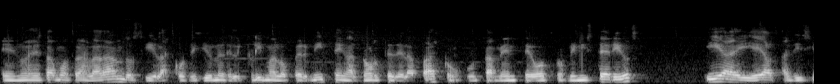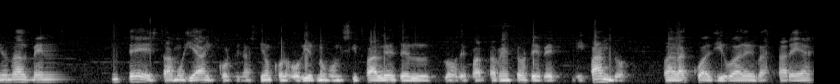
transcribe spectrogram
eh, nos estamos trasladando, si las condiciones del clima lo permiten, al norte de La Paz, conjuntamente otros ministerios. Y ahí, adicionalmente estamos ya en coordinación con los gobiernos municipales de los departamentos de Benipando para coadyuvar en las tareas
